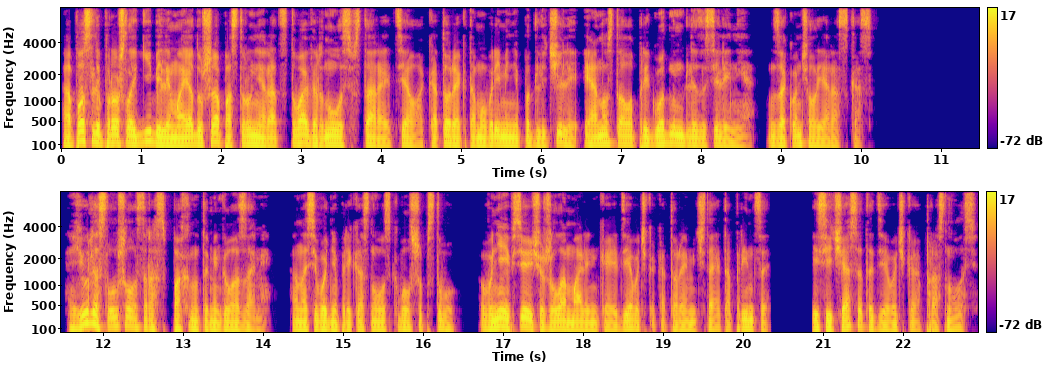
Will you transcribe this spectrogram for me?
А после прошлой гибели моя душа по струне родства вернулась в старое тело, которое к тому времени подлечили, и оно стало пригодным для заселения. Закончил я рассказ. Юля слушала с распахнутыми глазами. Она сегодня прикоснулась к волшебству. В ней все еще жила маленькая девочка, которая мечтает о принце, и сейчас эта девочка проснулась.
